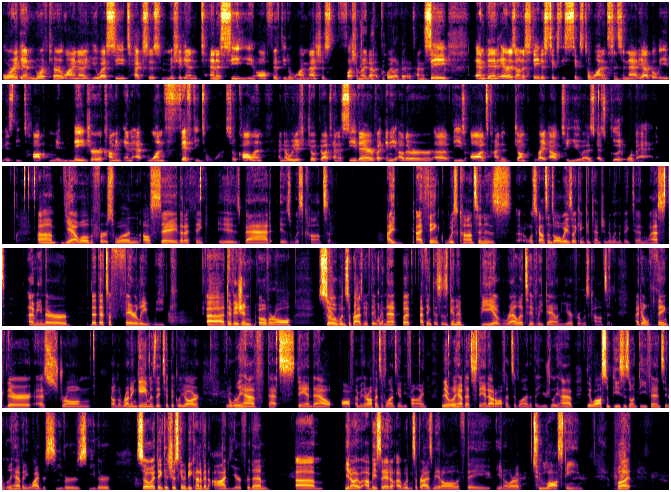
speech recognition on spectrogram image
Oregon, North Carolina, USC, Texas, Michigan, Tennessee, all 50 to 1. That's just flushing money down the toilet there, Tennessee. And then Arizona State is 66 to 1. And Cincinnati, I believe, is the top mid major coming in at 150 to 1. So, Colin, I know we just joked about Tennessee there, but any other of uh, these odds kind of jump right out to you as, as good or bad? Um, yeah, well, the first one I'll say that I think is bad is Wisconsin. I I think Wisconsin is uh, Wisconsin's always like in contention to win the Big Ten West. I mean, they're that that's a fairly weak uh, division overall, so it wouldn't surprise me if they win that. But I think this is going to be a relatively down year for Wisconsin. I don't think they're as strong on the running game as they typically are. They don't really have that standout off. I mean, their offensive line is going to be fine, they don't really have that standout offensive line that they usually have. They lost some pieces on defense. They don't really have any wide receivers either. So I think it's just going to be kind of an odd year for them. Um, you know, obviously, I don't. I wouldn't surprise me at all if they, you know, are a two-loss team, but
